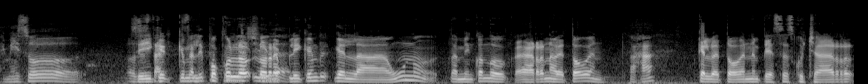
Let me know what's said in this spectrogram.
se me hizo o Sí, que, un poco lo, lo replican en la 1, también cuando agarran a Beethoven. ajá que el Beethoven empieza a escuchar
